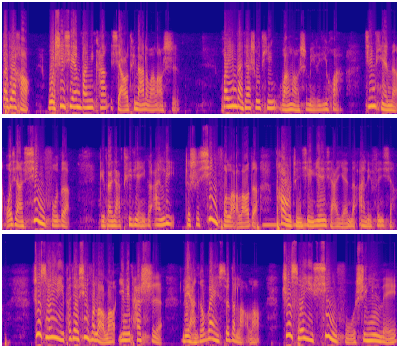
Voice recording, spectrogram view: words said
大家好，我是西安邦尼康小儿推拿的王老师，欢迎大家收听王老师每日一话。今天呢，我想幸福的给大家推荐一个案例，这是幸福姥姥的疱疹性咽峡炎的案例分享。之所以她叫幸福姥姥，因为她是两个外孙的姥姥。之所以幸福，是因为。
